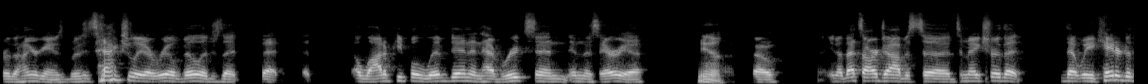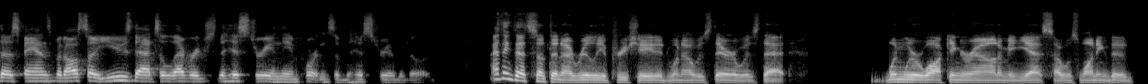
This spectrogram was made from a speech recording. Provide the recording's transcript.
for the Hunger Games, but it's actually a real village that that, that a lot of people lived in and have roots in in this area. Yeah. So, you know, that's our job is to to make sure that that we cater to those fans, but also use that to leverage the history and the importance of the history of the village. I think that's something I really appreciated when I was there was that when we were walking around, I mean, yes, I was wanting to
